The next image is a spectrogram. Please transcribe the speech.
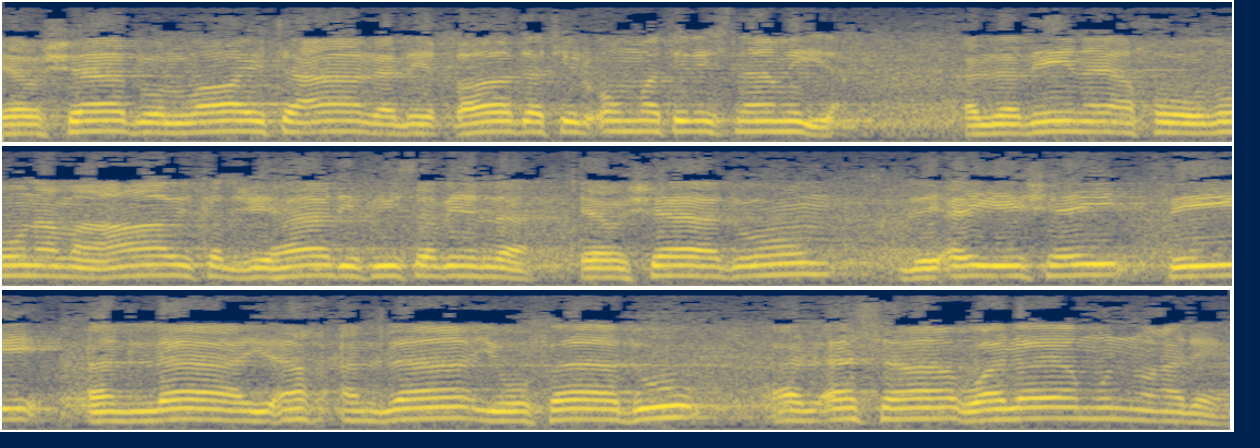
إرشاد الله تعالى لقادة الأمة الإسلامية. الذين يخوضون معارك الجهاد في سبيل الله. إرشادهم لأي شيء في أن لا أن لا يفادوا الأسى ولا يمن عليهم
